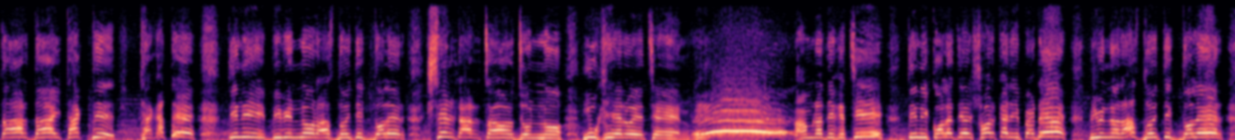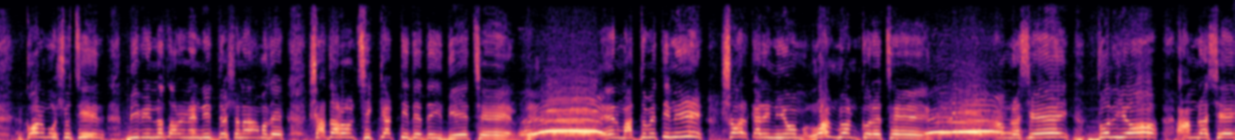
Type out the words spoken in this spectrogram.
তার দায় থাকতে, ঠেকাতে তিনি বিভিন্ন রাজনৈতিক দলের শেল্টার চাওয়ার জন্য মুখিয়ে রয়েছেন। আমরা দেখেছি, তিনি কলেজের সরকারি প্যাডে বিভিন্ন রাজনৈতিক দলের কর্মসূচির বিভিন্ন ধরনের নির্দেশনা আমাদের সাধারণ শিক্ষার্থীদের দিয়ে- দিয়েছেন। এর মাধ্যমে তিনি সরকারি নিয়ম লঙ্ঘন করেছেন আমরা সেই দলীয়, আমরা সেই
